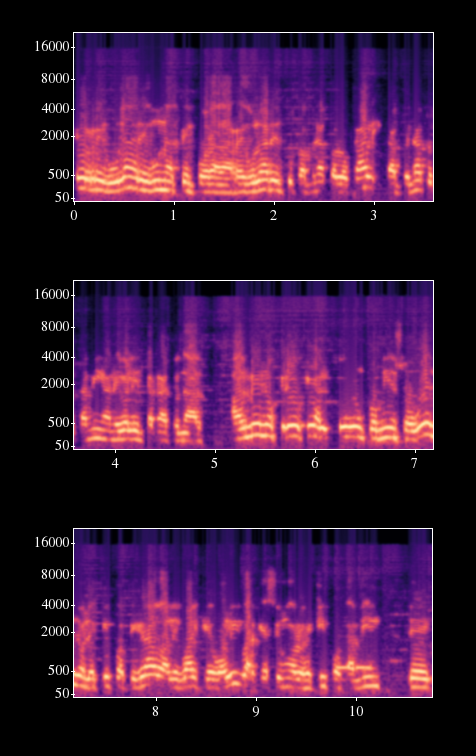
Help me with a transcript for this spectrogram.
ser regular en una temporada, regular en su campeonato local y campeonato también a nivel internacional. Al menos creo que tuvo un comienzo bueno el equipo Tigrado, al igual que Bolívar, que es uno de los equipos también de,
